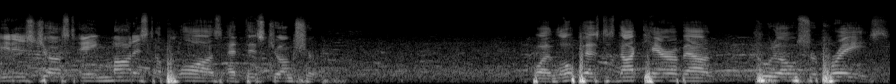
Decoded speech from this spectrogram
It is just a modest applause at this juncture. But Lopez does not care about kudos or praise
